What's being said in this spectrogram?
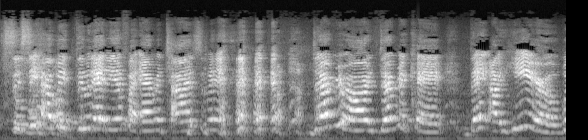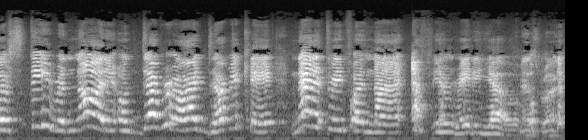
see, see how we threw that in for advertisement? WRWK, they are here with Steve Renardi on WRWK 93.9 FM radio. That's right.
